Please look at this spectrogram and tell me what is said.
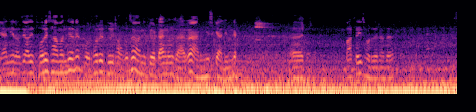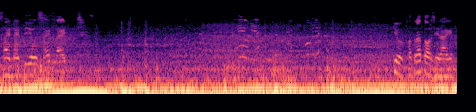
यहाँनिर चाहिँ अलिक थोरै सामान थियो होइन थोरै थोरै दुई ठाउँको छ अनि त्यो डाङडुङ झारेर हामी निस्किहाल्यौँ क्या। बाटै छोड्दैन त। साइड लाइट दियो साइड लाइट के हो खतरा तर्सिरहेको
